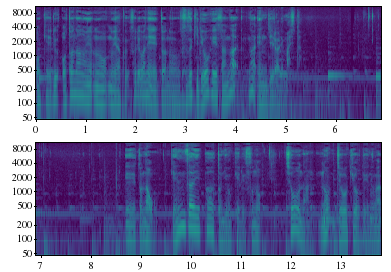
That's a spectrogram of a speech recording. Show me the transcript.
おける大人のの役、それはね、えっ、とあの、鈴木亮平さんがが演じられました。えっ、と、なお、現在パートにおけるその長男の状況というのが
